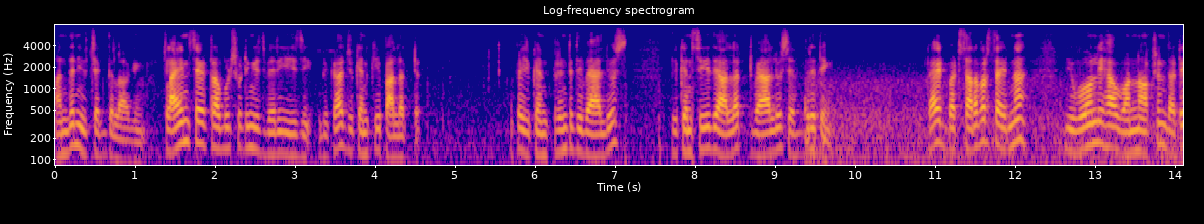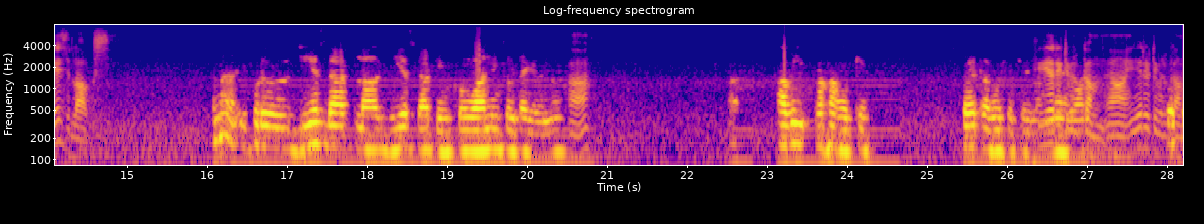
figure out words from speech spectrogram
and then you check the logging. Client side troubleshooting is very easy because you can keep alert. Okay you can print the values you can see the alert values everything. Right? But server side na you only have one option that is logs అన్న ఇప్పుడు G S dot log G S dot info warnings ఉంటాయి కదన్నా ah, అవి ఆహా okay square trouble shoot here it will come ah, here it will come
